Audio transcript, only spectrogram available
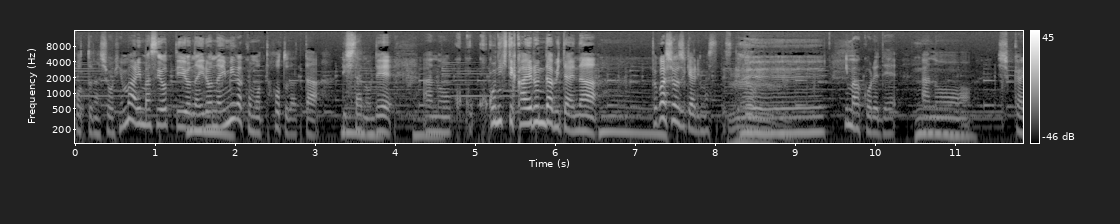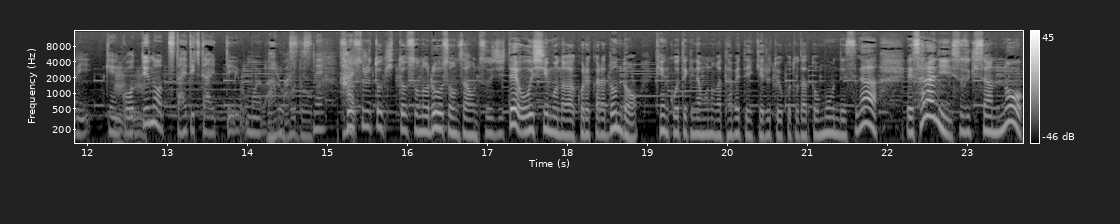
ホットな商品もありますよっていうようなうん。いろんな意味がこもったホットだったりしたので、うん。あのここここに来て買えるんだみたいなうん。とこは正直ありましたですけど、うんへ今はこれで、うん。あのしっかり健康っていうのを伝えていきたいっていう思いはありますですね。ーそうするときっとそのローソンさんを通じて美味しいものがこれからどんどん健康的なものが食べていけるということだと思うんですが、えーさらに鈴木さんの、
